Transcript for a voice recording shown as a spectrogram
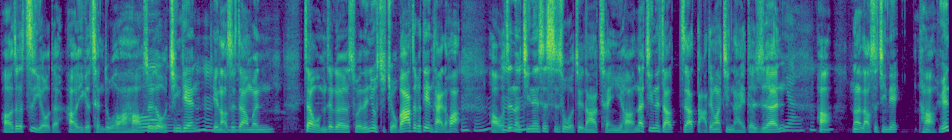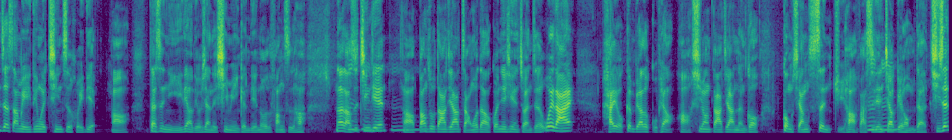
好这个自由的好一个程度的话哈。所以说我今天田老师在我们在我们这个所谓的 news 酒吧这个电台的话，好，我真的今天是试出我最大的诚意哈。那今天只要只要打电话进来的人，呀，好，那老师今天好，原则上面一定会亲自回电啊，但是你一定要留下你的姓名跟联络的方式哈。那老师今天啊，帮助大家掌握到关键性的转折，未来还有更标的股票，好，希望大家能够共襄盛举哈。把时间交给我们的齐生。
